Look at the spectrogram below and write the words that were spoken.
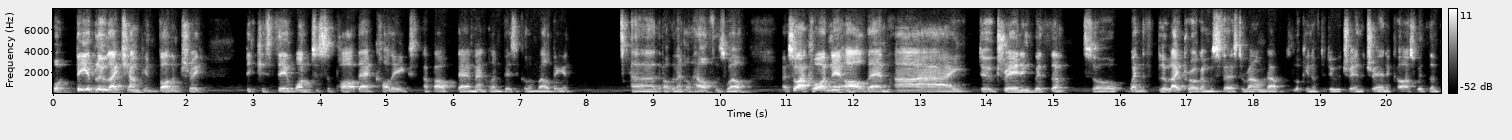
but be a blue light champion voluntary because they want to support their colleagues about their mental and physical and well-being, uh, about the mental health as well. Uh, so I coordinate all of them. I do training with them. So when the blue light program was first around, I was lucky enough to do a train the trainer course with them.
